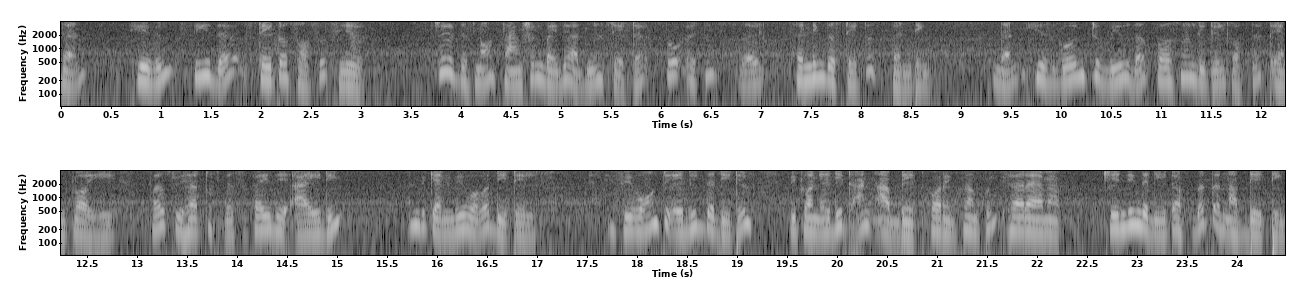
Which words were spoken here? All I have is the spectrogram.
Then he will see the status of his leave. Still it is not sanctioned by the administrator so it is uh, sending the status pending. Then he is going to view the personal details of that employee. First we have to specify the id and we can view our details. If we want to edit the details we can edit and update. For example here i am changing the date of birth and updating.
